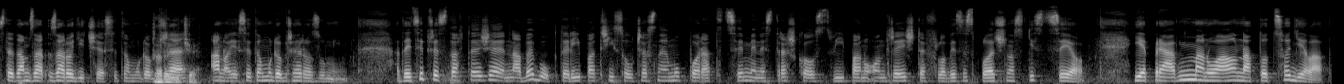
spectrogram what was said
Jste tam za, za rodiče, jestli tomu dobře. Za rodiče. Ano, jestli tomu dobře rozumím. A teď si představte, že na webu, který patří současnému poradci ministra školství, panu Ondřeji Šteflovi ze společnosti SCIO, je právní manuál na to, co dělat.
